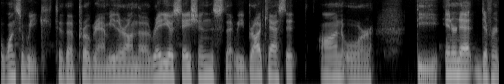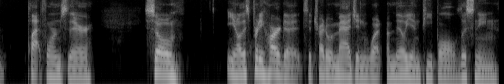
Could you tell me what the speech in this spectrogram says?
once a week to the program, either on the radio stations that we broadcast it on or the internet, different platforms there. So, you know, it's pretty hard to, to try to imagine what a million people listening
